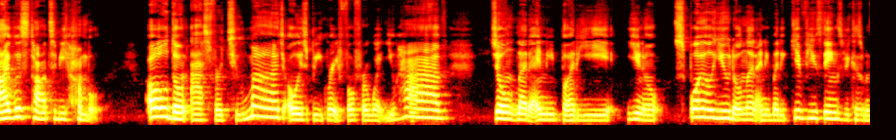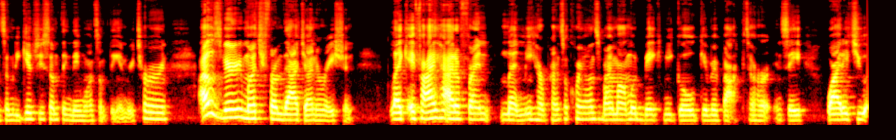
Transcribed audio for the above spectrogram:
I was taught to be humble. Oh, don't ask for too much. Always be grateful for what you have. Don't let anybody, you know, spoil you. Don't let anybody give you things because when somebody gives you something, they want something in return. I was very much from that generation. Like if I had a friend lend me her pencil crayons, my mom would make me go give it back to her and say, "Why did you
